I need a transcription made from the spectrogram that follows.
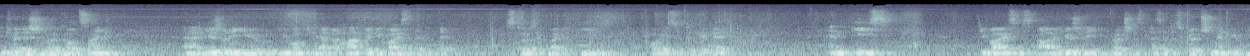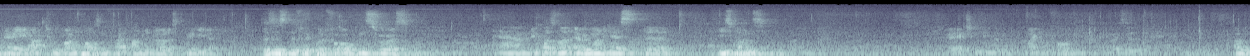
In traditional code signing, uh, usually you, you want to have a hardware device that, that stores your private keys or your certificate. And these devices are usually purchased as a description and you pay up to $1,500 per year. This is difficult for open source um, because not everyone has the, these funds. Should I actually need the microphone? Or is it? I will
